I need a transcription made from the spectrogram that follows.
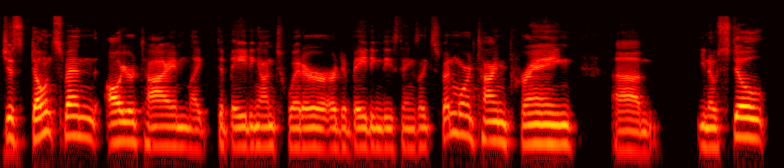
just don't spend all your time like debating on twitter or debating these things. Like spend more time praying um, you know still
